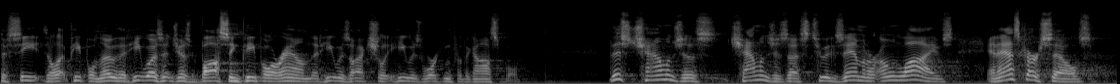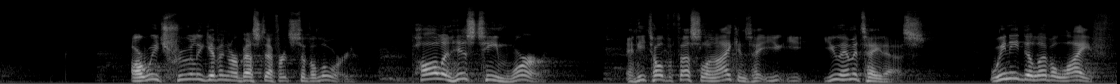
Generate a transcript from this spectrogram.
to see to let people know that he wasn't just bossing people around that he was actually he was working for the gospel. This challenges challenges us to examine our own lives and ask ourselves are we truly giving our best efforts to the lord? Paul and his team were and he told the thessalonians hey you, you, you imitate us. We need to live a life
